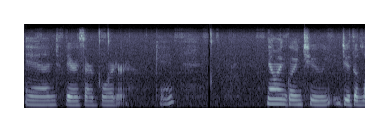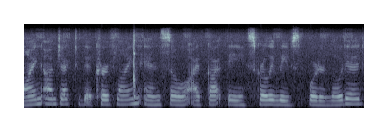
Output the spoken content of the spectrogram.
and there's our border. Okay. Now I'm going to do the line object, the curved line, and so I've got the scrolly leaves border loaded.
